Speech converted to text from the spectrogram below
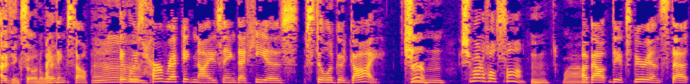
I think so, in a way. I think so. Ah. It was her recognizing that he is still a good guy. Sure. She wrote a whole song wow. about the experience that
